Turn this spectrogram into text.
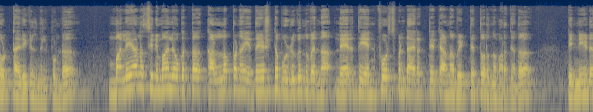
തൊട്ടരികിൽ നിൽപ്പുണ്ട്. മലയാള സിനിമാ ലോകത്ത് കള്ളപ്പണ യഥേഷ്ടം ഒഴുകുന്നുവെന്ന് നേരത്തെ എൻഫോഴ്സ്മെന്റ് ഡയറക്ടറേറ്റാണ് വെട്ടിത്തുറന്നു പറഞ്ഞത്. പിന്നീട്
